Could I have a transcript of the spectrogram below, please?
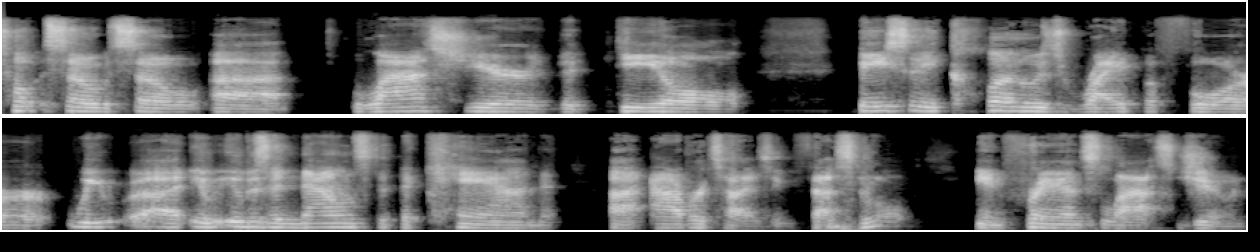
to, so so uh, last year the deal basically closed right before we uh, it, it, was announced at the Cannes uh, Advertising Festival mm-hmm. in France last June.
